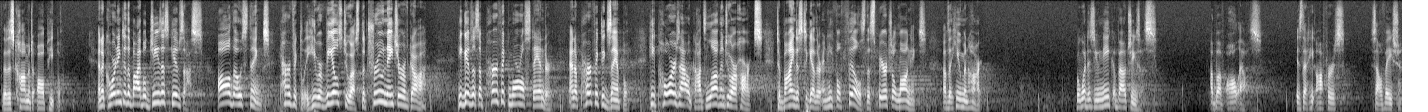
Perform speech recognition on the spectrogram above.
that is common to all people. And according to the Bible, Jesus gives us all those things perfectly. He reveals to us the true nature of God. He gives us a perfect moral standard and a perfect example. He pours out God's love into our hearts to bind us together, and He fulfills the spiritual longings of the human heart. But what is unique about Jesus, above all else, is that He offers salvation.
